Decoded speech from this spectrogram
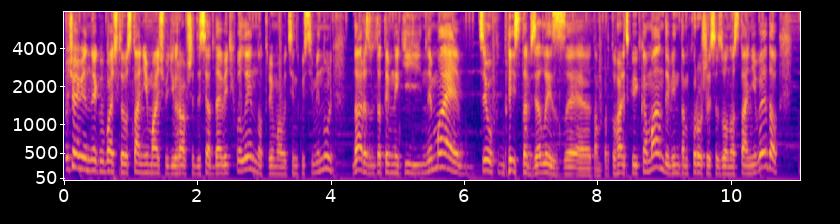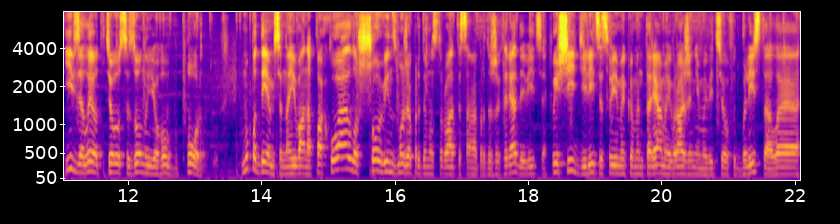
Хоча він, як ви бачите, останній матч відіграв 69 хвилин, отримав оцінку 7,0. Да, результативних дій немає. Цього футболіста взяли з е, там португальської команди. Він там хороший сезон останній видав, і взяли от цього сезону його в порту. Тому подивимося на Івана Пахуело, що він зможе продемонструвати саме проти Жахтаря. Дивіться, пишіть, діліться своїми коментарями і враженнями від цього футболіста, але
